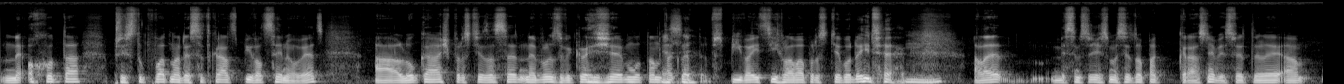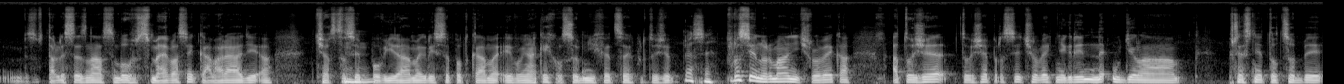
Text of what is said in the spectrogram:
neochota přistupovat na desetkrát zpívat stejnou věc a Lukáš prostě zase nebyl zvyklý, že mu tam Jasně. takhle zpívající hlava prostě odejde. Mm-hmm. Ale myslím si, že jsme si to pak krásně vysvětlili a stali se z nás, nebo jsme vlastně kamarádi a často mm-hmm. si mhm. povídáme, když se potkáme i o nějakých osobních věcech, protože Jasně. prostě normální člověk a, a to, že, to, že prostě člověk někdy neudělá přesně to, co by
